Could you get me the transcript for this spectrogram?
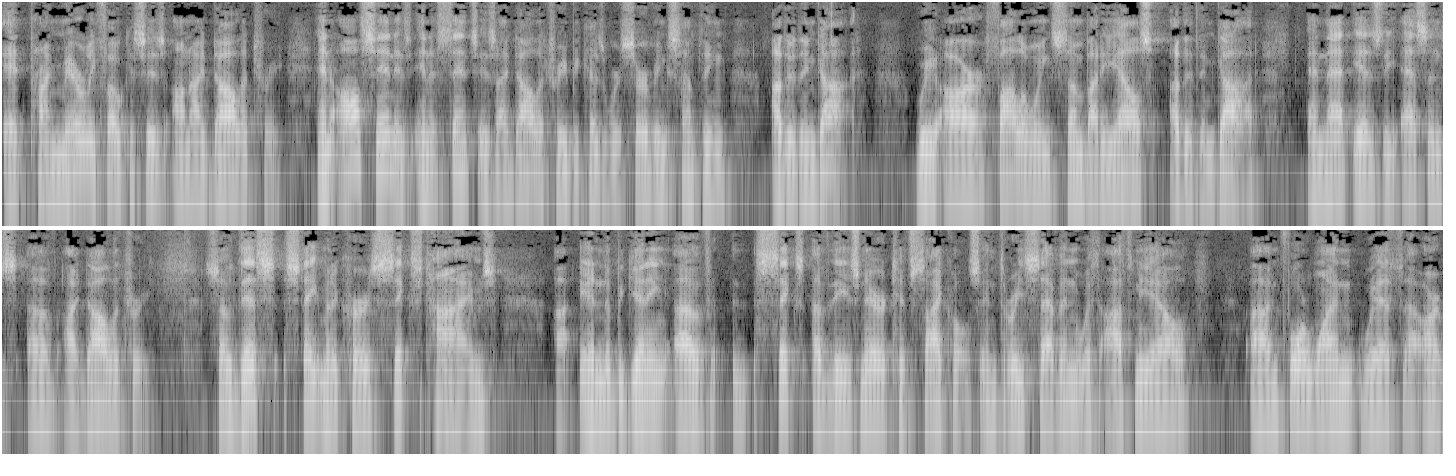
it primarily focuses on idolatry. And all sin is, in a sense, is idolatry because we're serving something other than God. We are following somebody else other than God, and that is the essence of idolatry. So this statement occurs six times uh, in the beginning of six of these narrative cycles. In 3 7 with Othniel, uh, in 4 1 with, uh, or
